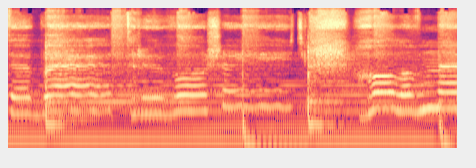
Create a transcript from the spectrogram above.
тебе тривожить, головне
